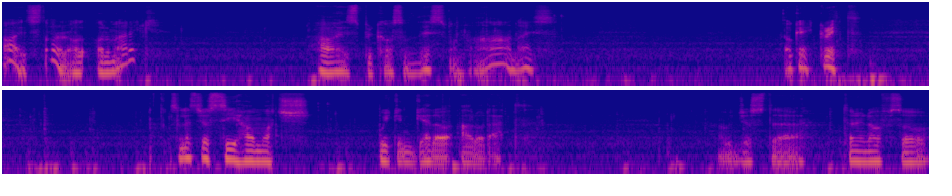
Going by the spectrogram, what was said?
Ah, it started automatic. Ah, it's because of this one. Ah, nice. Okay, great. So let's just see how much we can get out of that. I will just uh, turn it off so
